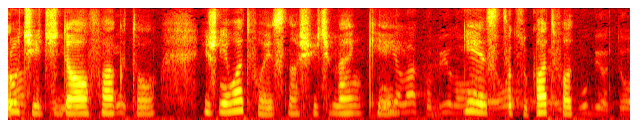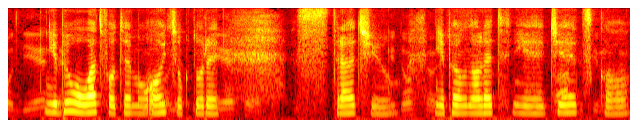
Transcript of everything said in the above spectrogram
wrócić do faktu, iż niełatwo jest nosić męki. Nie jest łatwo, Nie było łatwo temu ojcu, który stracił niepełnoletnie dziecko,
